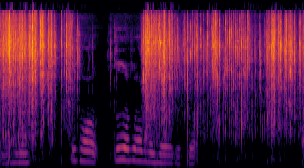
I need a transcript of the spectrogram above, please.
네, 한번 뜯어, 뜯어서 한번 보여드릴게요. 어.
